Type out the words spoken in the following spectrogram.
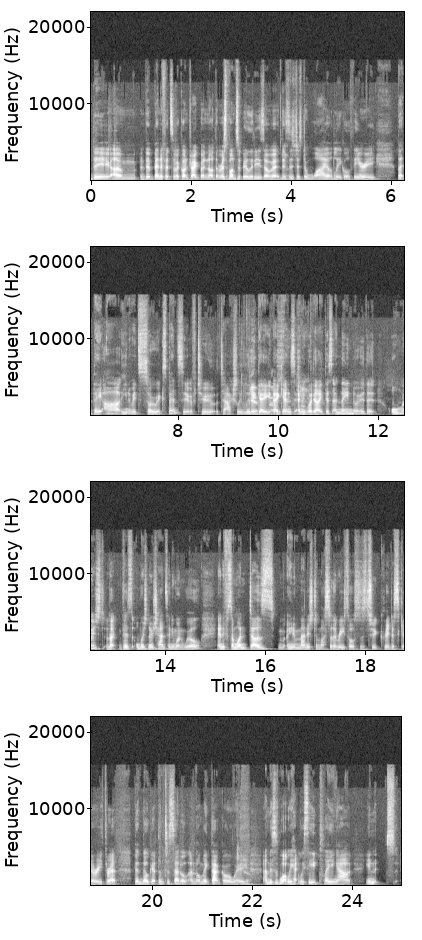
the um, the benefits of a contract, but not the responsibilities of it. This yeah. is just a wild legal theory but they are, you know, it's so expensive to to actually litigate yeah, against anybody like this, and they know that almost like there's almost no chance anyone will and if someone does you know manage to muster the resources to create a scary threat then they'll get them to settle and they'll make that go away yeah. and this is what we ha- we see playing out in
